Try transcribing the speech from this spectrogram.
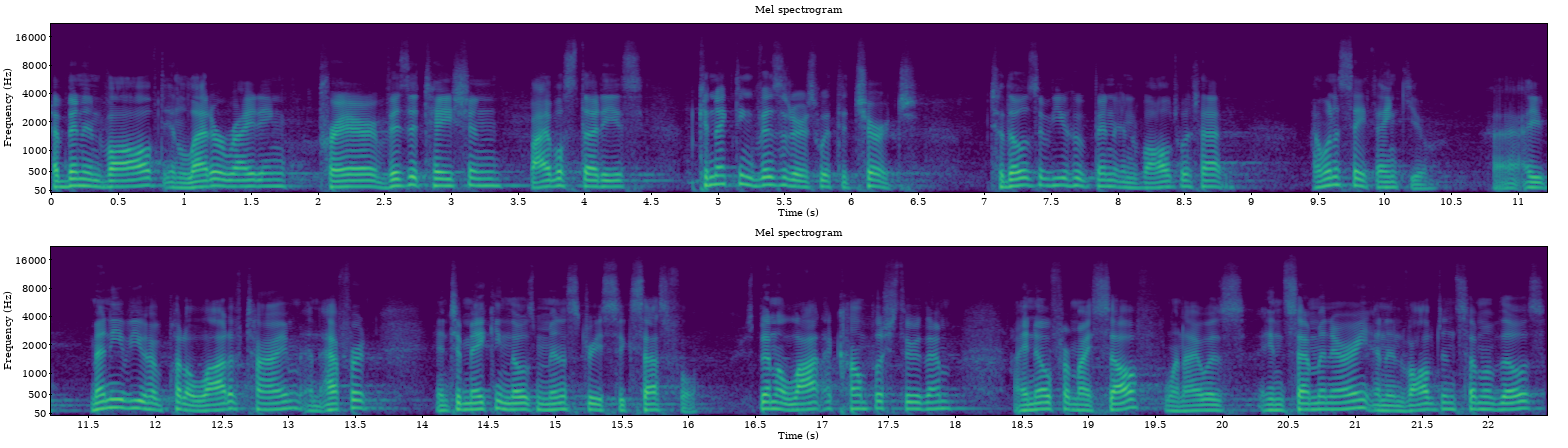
have been involved in letter writing, prayer, visitation, Bible studies, connecting visitors with the church. To those of you who've been involved with that, I want to say thank you. Uh, I, many of you have put a lot of time and effort into making those ministries successful. There's been a lot accomplished through them. I know for myself, when I was in seminary and involved in some of those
